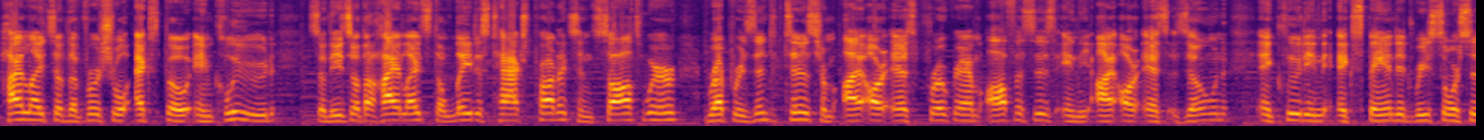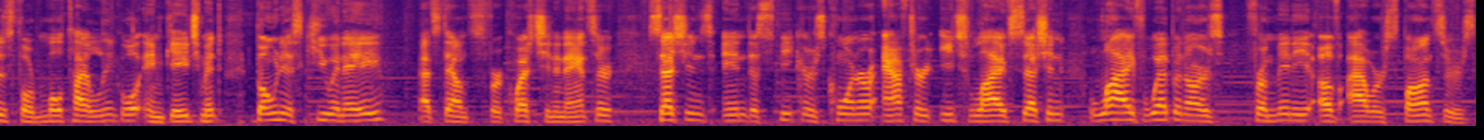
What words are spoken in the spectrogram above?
Highlights of the virtual expo include so these are the highlights, the latest tax products and software, representatives from IRS program offices in the IRS zone, including expanded resources for multilingual engagement, bonus Q&A, that stands for question and answer. Sessions in the speaker's corner after each live session. Live webinars from many of our sponsors.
